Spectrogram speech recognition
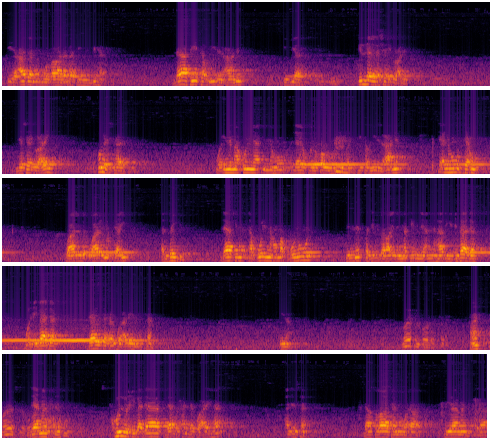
في عدم مطالبتهم بها. لا في تضمين العامل إياها إلا إذا شهدوا عليه. إذا شهدوا عليه قبل شهادته وإنما قلنا إنه لا يقبل قوله في تضمين العامل لأنهم مدعون وعلى وعلى المدعي البين لكن نقول إنهم مقبولون بالنسبة لبراء ذمتهم لأن هذه عبادة والعبادة لا يتعرف عليها الإنسان. هنا. ما يحلفون ها؟ ما يسلفون لا ما يحلفون كل العبادات لا يحلف عليها الإنسان. لا صلاة ولا صياما ولا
